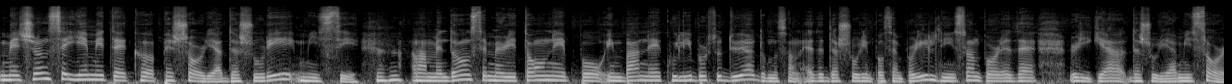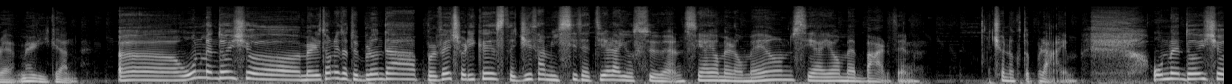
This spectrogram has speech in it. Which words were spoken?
meqenëse jemi tek peshorja, dashuri, miqësi Mhm. A mendon se Meritoni po i mban në ekuilibër të dyja, domethënë edhe dashurinë po them për Ilnisën, por edhe Rikja, dashuria miqësore me Rikën. Ë, uh, unë mendoj që Meritonit aty brenda përveç Rikës të gjitha miqësitë e tjera iu thyen, si ajo me Romeon, si ajo me Bardhin. që në këtë prime. Unë mendoj që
